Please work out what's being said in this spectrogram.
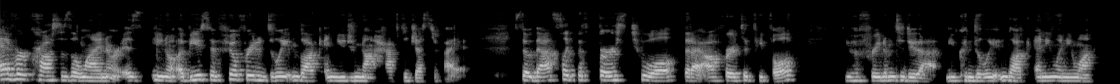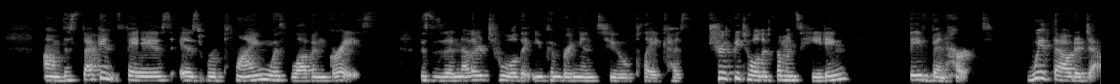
ever crosses a line or is, you know, abusive, feel free to delete and block and you do not have to justify it. So that's like the first tool that I offer to people. You have freedom to do that. You can delete and block anyone you want. Um, the second phase is replying with love and grace. This is another tool that you can bring into play because, truth be told, if someone's hating, they've been hurt without a doubt.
